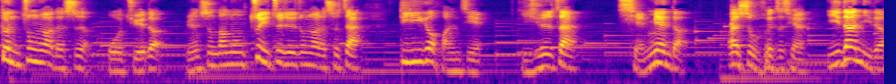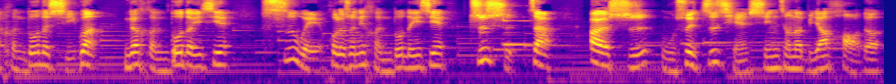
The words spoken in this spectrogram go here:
更重要的是，我觉得人生当中最最最重要的是在第一个环节，也就是在前面的二十五岁之前，一旦你的很多的习惯、你的很多的一些思维，或者说你很多的一些知识，在二十五岁之前形成了比较好的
